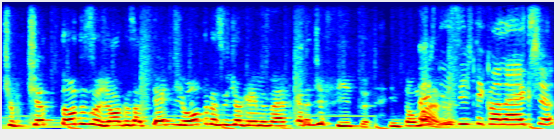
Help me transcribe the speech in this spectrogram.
Tipo, tinha todos os jogos, até de outros videogames na época, era de fita. Então, Master mano. System Collection.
